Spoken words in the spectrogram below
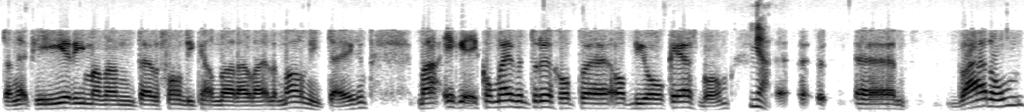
Dan heb je hier iemand aan de telefoon die kan daar al helemaal niet tegen. Maar ik, ik kom even terug op, eh, op die oude kerstboom. Ja, Eh, eh, eh, waarom...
